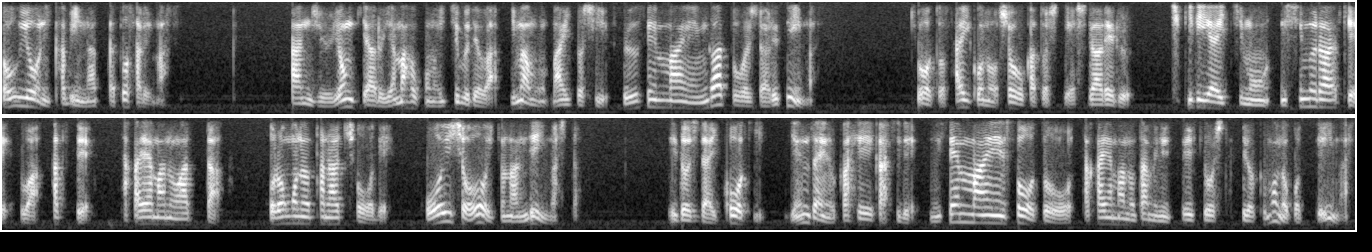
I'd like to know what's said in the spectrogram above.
競うように華美になったとされます。34基ある山鉾の一部では今も毎年数千万円が投じられています。京都最古の商家として知られる千切屋一門西村家はかつて高山のあった衣の棚町で大衣装を営んでいました。江戸時代後期現在の貨幣価値で2000万円相当を高山のために提供した記録も残っています。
